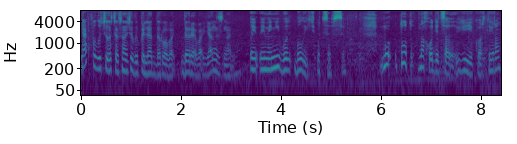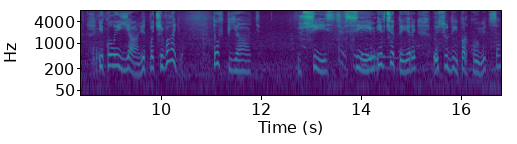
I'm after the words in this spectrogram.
Як вийшло, що почали пиляти дерева, я не знаю. І, мені бол- болить оце все. Ну, тут знаходиться її квартира, і коли я відпочиваю, то в 5, в 6, в 7 і в 4 сюди паркуються,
